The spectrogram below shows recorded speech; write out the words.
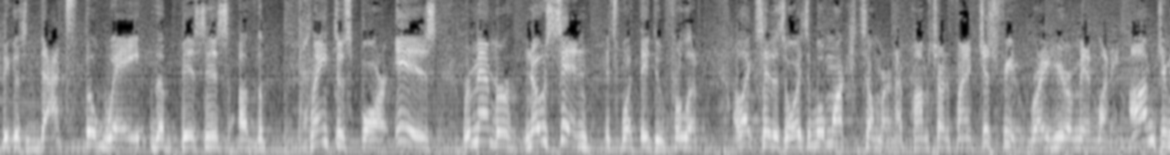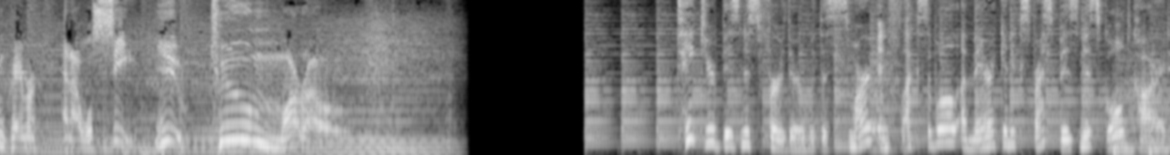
because that's the way the business of the plaintiff's bar is. Remember, no sin. It's what they do for a living. I like to say there's always a bull market somewhere, and I promise to try to find it just for you right here on Mad Money. I'm Jim Cramer, and I will see you tomorrow. Take your business further with the smart and flexible American Express Business Gold Card.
